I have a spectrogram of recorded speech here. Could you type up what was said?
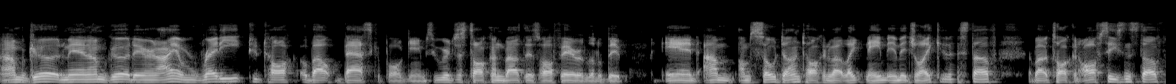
I'm good, man. I'm good, Aaron. I am ready to talk about basketball games. We were just talking about this off air a little bit, and I'm I'm so done talking about like name, image, likeness stuff, about talking off season stuff,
